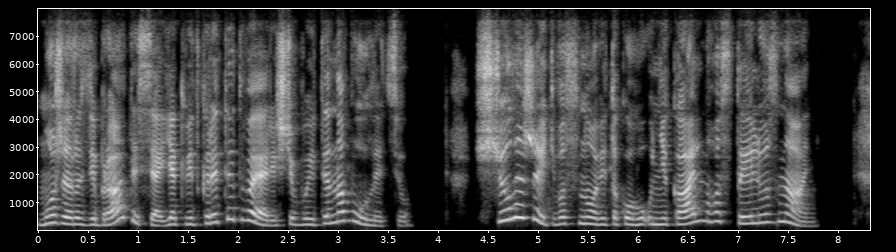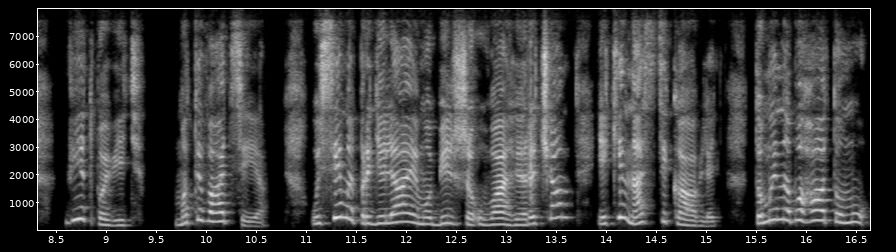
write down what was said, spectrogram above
може розібратися, як відкрити двері, щоб вийти на вулицю? Що лежить в основі такого унікального стилю знань? Відповідь мотивація. Усі ми приділяємо більше уваги речам, які нас цікавлять, то набагато,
